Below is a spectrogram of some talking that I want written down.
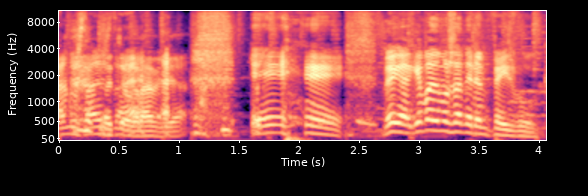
ha gustado esta, eh? gracia. Eh, venga, ¿qué podemos hacer en Facebook?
